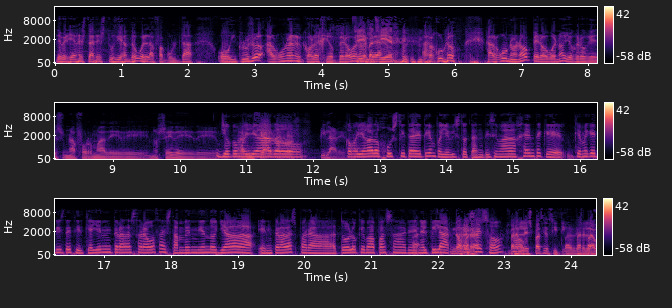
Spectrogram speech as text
deberían estar estudiando o en la facultad, o incluso alguno en el colegio, pero bueno, Sí, o sea, bachiller. alguno, alguno, ¿no? Pero bueno, yo creo que es una forma de, de, no sé, de, de Yo como he llegado- los pilares. Como ¿no? he llegado justita de tiempo y he visto tantísima gente que, ¿qué me queréis decir? Que hay en entradas Zaragoza, están vendiendo ya entradas para todo lo que va a pasar en el Pilar. No, ¿Es para, eso? Para No, el espacio City, para para el el, espacio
